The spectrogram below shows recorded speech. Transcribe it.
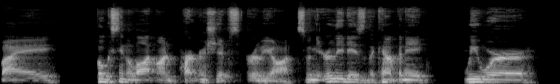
by focusing a lot on partnerships early on. So in the early days of the company, we were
